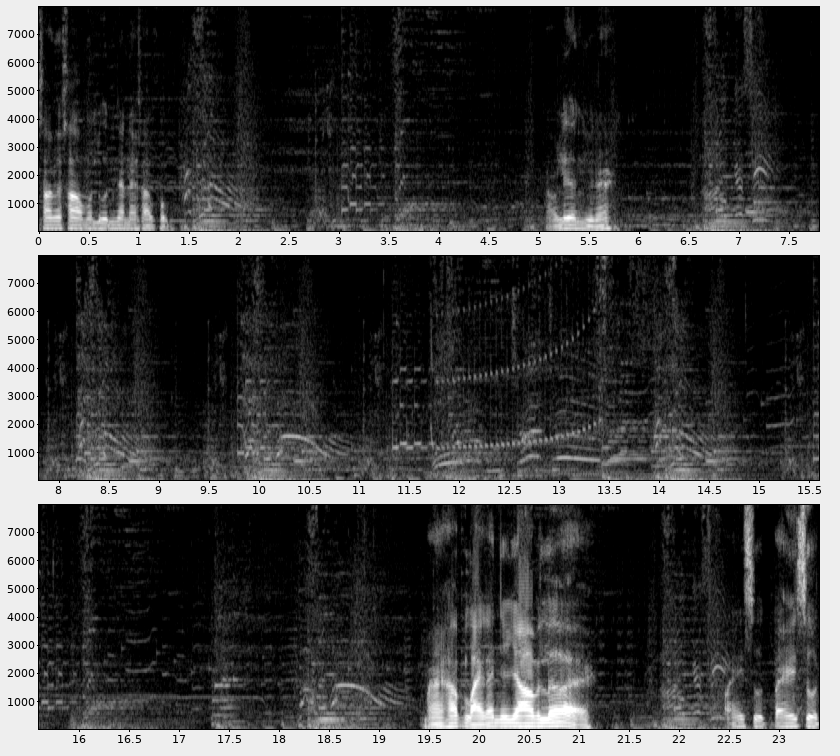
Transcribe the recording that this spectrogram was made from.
เข้าไม่เข้ามาลุ้นกันนะครับผม เอาเรื่องอยู่นะ มาครับไหลกันยาวๆไปเลย ไปให้สุดไปให้สุด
